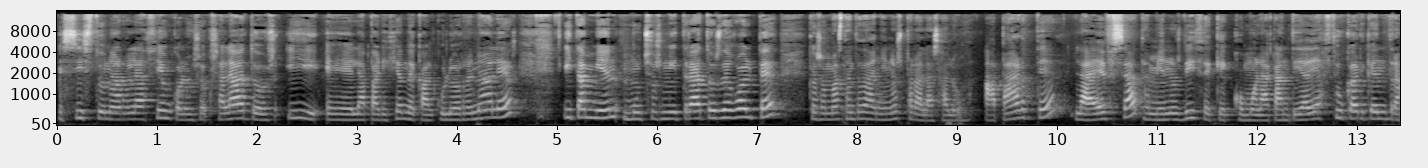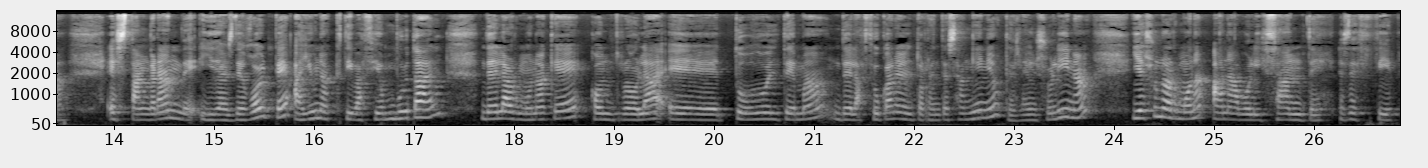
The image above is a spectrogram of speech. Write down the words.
existe una relación con los oxalatos y eh, la aparición de cálculos renales y también muchos nitratos de golpe que son bastante dañinos para la salud. Aparte, la EFSA también nos dice que como la cantidad de azúcar que entra es tan grande y desde golpe hay una activación brutal de la hormona que controla eh, todo el tema del azúcar en el torrente sanguíneo, que es la insulina, y es una hormona anabolizante, es decir,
